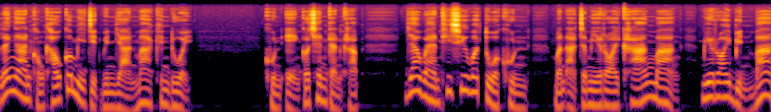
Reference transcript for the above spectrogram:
และงานของเขาก็มีจิตวิญญาณมากขึ้นด้วย คุณเองก็เช่นกันครับ ย่าแวนที่ชื่อว่าตัวคุณ มันอาจจะมีรอยคร้างบ้าง มีรอยบิ่นบ้าง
